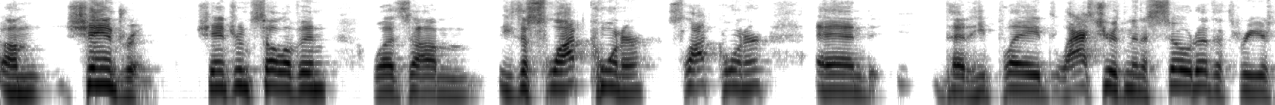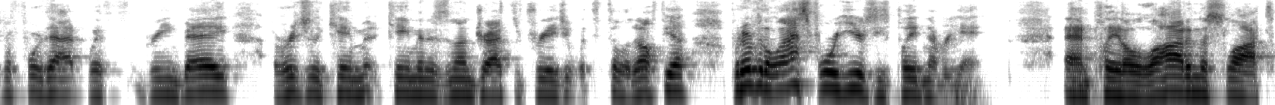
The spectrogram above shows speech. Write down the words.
um, Chandron. Chandron Sullivan was um he's a slot corner, slot corner, and that he played last year with Minnesota, the three years before that with Green Bay. Originally came came in as an undrafted free agent with Philadelphia, but over the last four years, he's played in every game. and played a lot in the slot.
